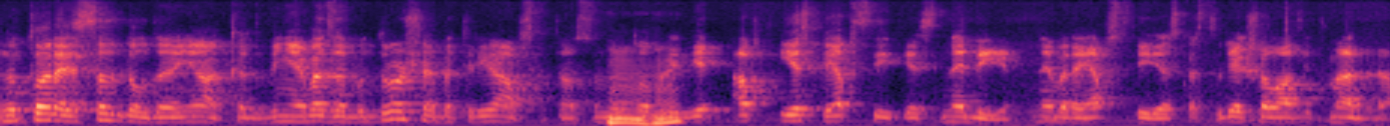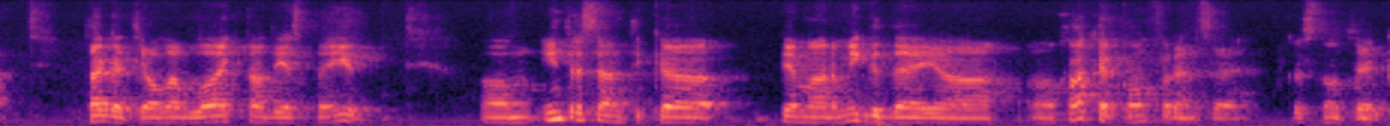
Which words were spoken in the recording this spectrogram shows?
nu, toreiz es atbildēju, jā, ka viņai vajadzēja būt drošai, bet ir jāapskatās. Un, mm -hmm. Tobrīd ap, iespēja apskatīties nebija. Nevarēja apskatīties, kas tur iekšā lācīt medrā. Tagad jau labu laiku tāda iespēja ir. Um, interesanti, ka, piemēram, ikgadējā uh, hacker konferencē, kas notiek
